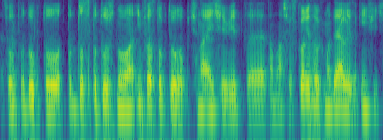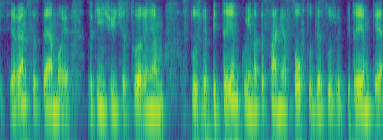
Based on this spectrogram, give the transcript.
цього продукту досить потужну інфраструктуру, починаючи від е, там наших скорінгових моделей, закінчуючи crm системою закінчуючи створенням служби підтримки і написання софту для служби підтримки,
